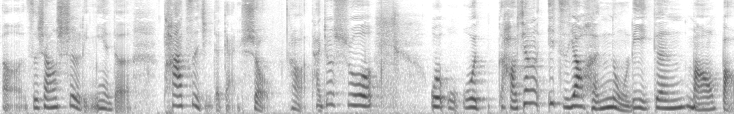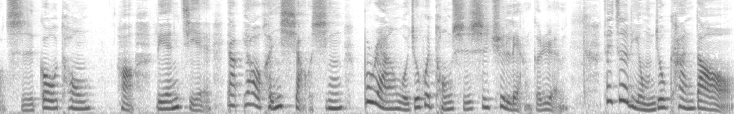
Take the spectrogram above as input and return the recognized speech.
呃咨商室里面的他自己的感受。好，他就说：“我我我好像一直要很努力跟毛保持沟通，哈，连接要要很小心，不然我就会同时失去两个人。”在这里，我们就看到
